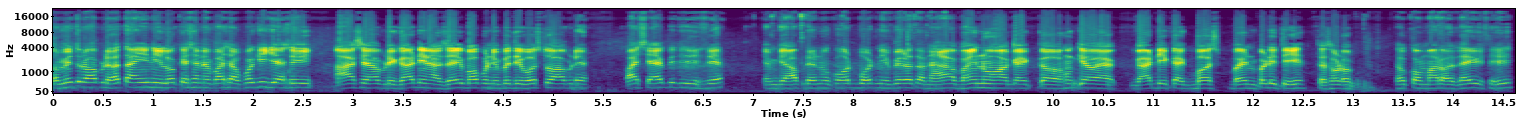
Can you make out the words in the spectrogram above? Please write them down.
તો મિત્રો, આપણે હતા અહીંની લોકેશને પાછા પગી ગયા છીએ. આ છે આપણી ગાડીના જય બાપુની બધી વસ્તુ આપણે પાછી આપી દીધી છે. કેમ કે આપણે એનું કોટ બોટ નહીં પહેર્યો હતો અને આ ભાઈનું આ કંઈક શું કહેવાય, ગાડી કંઈક બસ બંધ પડી હતી, તો થોડોક ધક્કો મારવા જાય છે.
